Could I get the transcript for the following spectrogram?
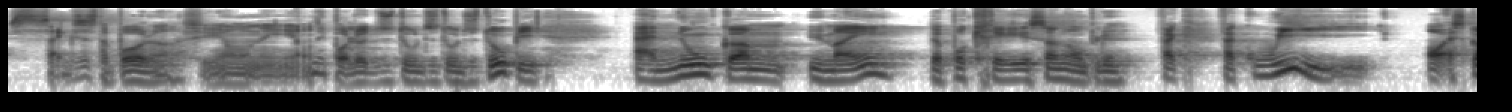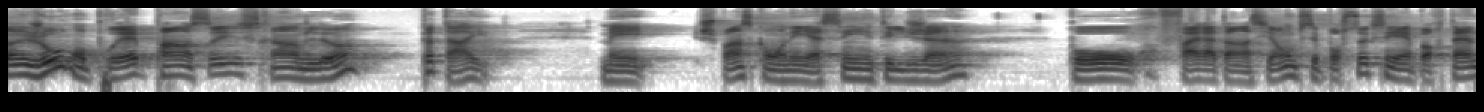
ça n'existe pas là. on est on n'est pas là du tout, du tout, du tout. Puis à nous comme humains de pas créer ça non plus. Fait, fait que oui, est-ce qu'un jour on pourrait penser se rendre là? Peut-être, mais je pense qu'on est assez intelligent pour faire attention. Puis c'est pour ça que c'est important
